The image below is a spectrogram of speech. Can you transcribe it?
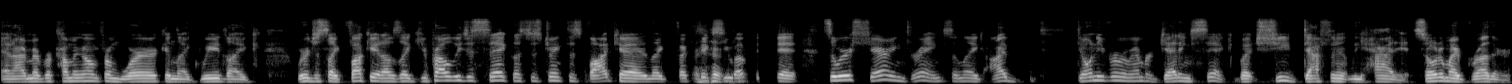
And I remember coming home from work and like we'd like we are just like fuck it. I was like, you're probably just sick. Let's just drink this vodka and like fix you up and shit. So we are sharing drinks and like I don't even remember getting sick, but she definitely had it. So did my brother.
